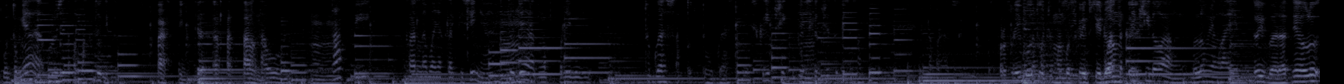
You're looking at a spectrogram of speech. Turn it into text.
Untungnya lulusnya tepat waktu gitu. Pas tiga eh, empat tahun. Tahun. Hmm. tapi karena banyak revisinya itu dia ngeprint tugas apa tugas skripsi kuliah skripsi itu bisa sampai 800 Peratus ribu tuh cuma buat skripsi buat doang tuh. skripsi doang belum yang lain. Itu ibaratnya lu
